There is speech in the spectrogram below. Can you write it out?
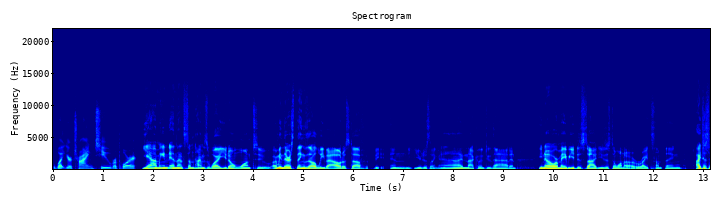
what you're trying to report? Yeah, I mean, and that's sometimes why you don't want to. I mean, there's things that I'll leave out of stuff, and you're just like, eh, I'm not going to do that, and you know, or maybe you decide you just don't want to write something. I just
